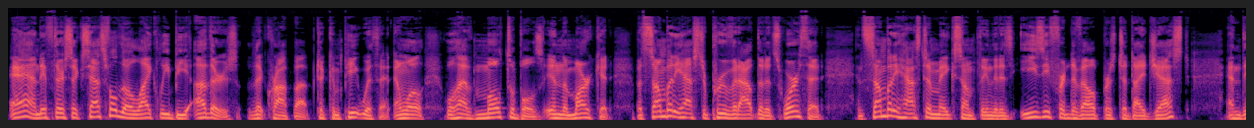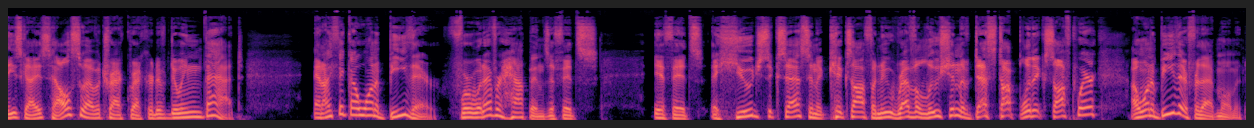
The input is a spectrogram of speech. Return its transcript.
And if they're successful, there'll likely be others that crop up to compete with it. And we'll, we'll have multiples in the market, but somebody has to prove it out that it's worth it. And somebody has to make something that is easy for developers to digest. And these guys also have a track record of doing that. And I think I want to be there for whatever happens. If it's, if it's a huge success and it kicks off a new revolution of desktop Linux software, I want to be there for that moment.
